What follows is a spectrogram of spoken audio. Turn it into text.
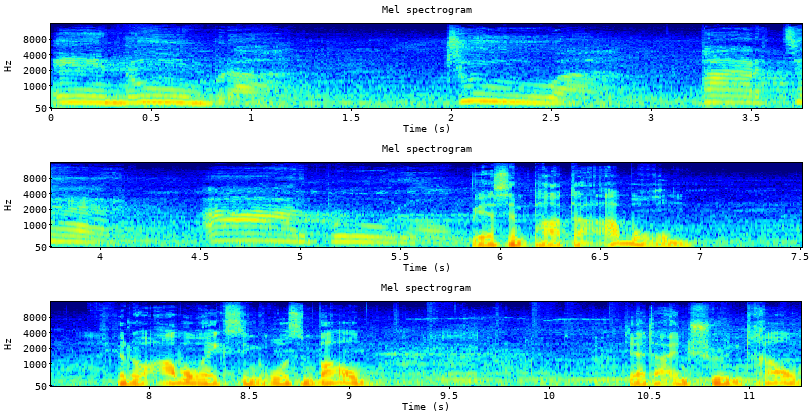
in umbra tua parter arborum. Wer ist denn Pater Arborum? Ich kenne nur Arborex, den großen Baum. Der hatte einen schönen Traum.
